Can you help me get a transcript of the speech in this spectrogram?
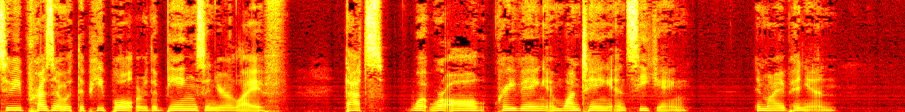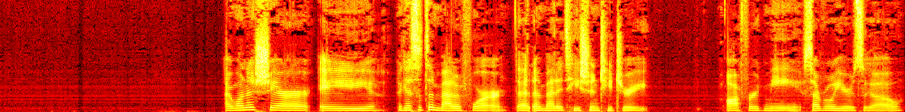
to be present with the people or the beings in your life. That's what we're all craving and wanting and seeking, in my opinion. I want to share a, I guess it's a metaphor that a meditation teacher offered me several years ago.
